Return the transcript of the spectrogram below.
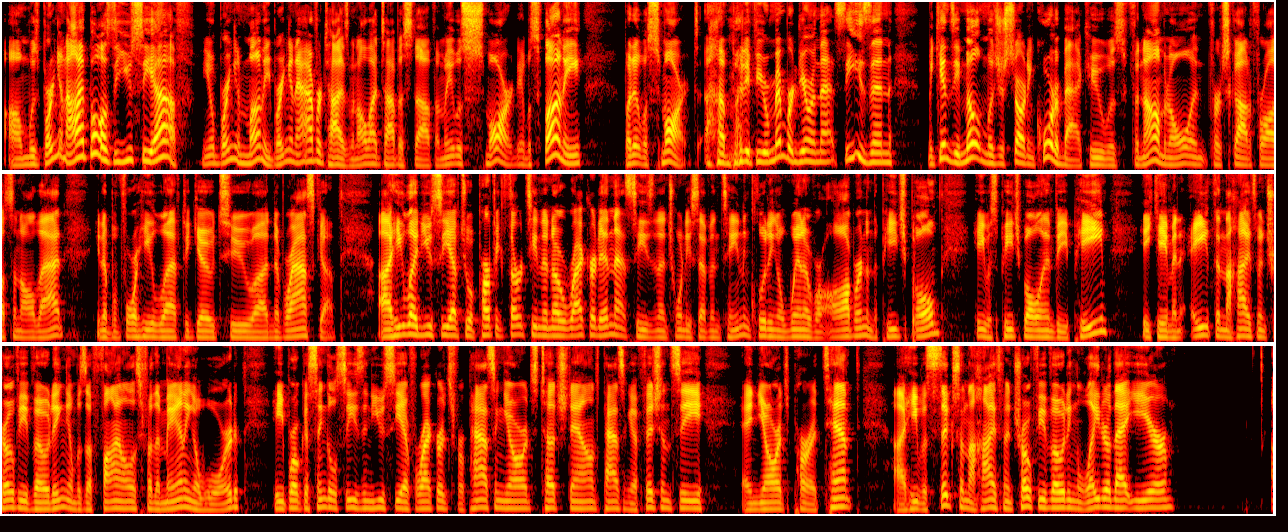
um, was bringing eyeballs to UCF, you know, bringing money, bringing advertisement, all that type of stuff. I mean, it was smart. It was funny, but it was smart. Uh, but if you remember during that season, McKenzie Milton was your starting quarterback, who was phenomenal and for Scott Frost and all that. You know, before he left to go to uh, Nebraska, uh, he led UCF to a perfect 13 0 record in that season in 2017, including a win over Auburn in the Peach Bowl. He was Peach Bowl MVP. He came in eighth in the Heisman Trophy voting and was a finalist for the Manning Award. He broke a single season UCF records for passing yards, touchdowns, passing efficiency, and yards per attempt. Uh, he was sixth in the Heisman Trophy voting later that year.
